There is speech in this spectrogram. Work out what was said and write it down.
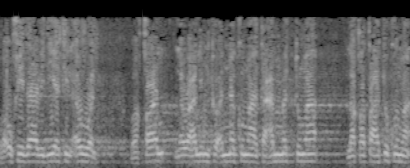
وأخذ بدية الأول وقال لو علمت أنكما تعمدتما لقطعتكما.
